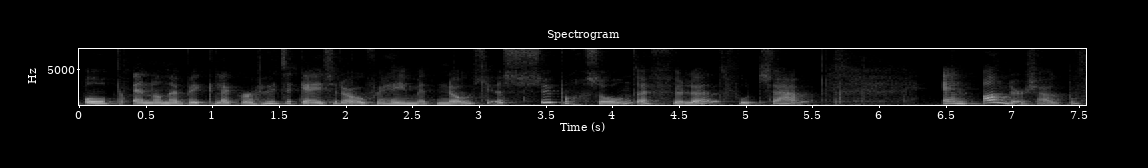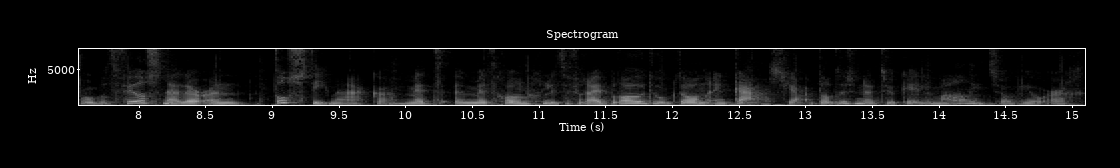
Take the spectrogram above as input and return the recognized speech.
op. En dan heb ik lekker huttenkezen eroverheen met nootjes. Super gezond en vullend, voedzaam. En anders zou ik bijvoorbeeld veel sneller een tosti maken. Met, met gewoon glutenvrij brood doe ik dan en kaas. Ja, dat is natuurlijk helemaal niet zo heel erg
